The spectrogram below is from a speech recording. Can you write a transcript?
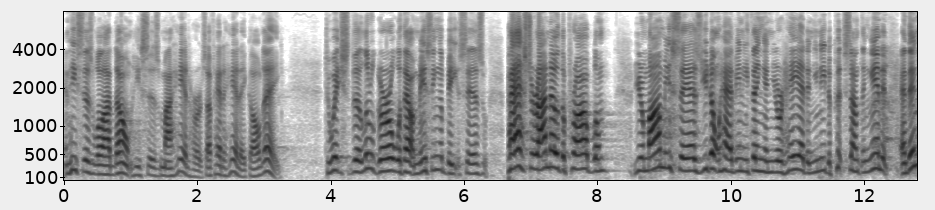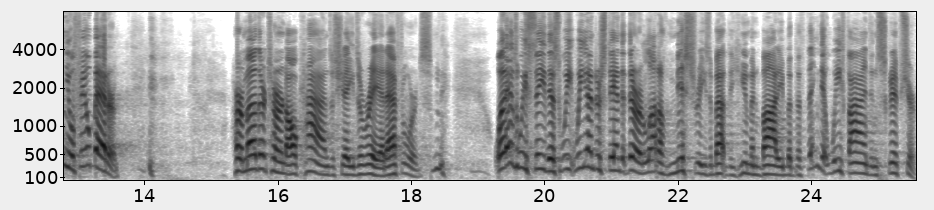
And he says, Well, I don't. He says, My head hurts. I've had a headache all day. To which the little girl, without missing a beat, says, Pastor, I know the problem. Your mommy says you don't have anything in your head and you need to put something in it, and then you'll feel better. Her mother turned all kinds of shades of red afterwards. Well, as we see this, we, we understand that there are a lot of mysteries about the human body, but the thing that we find in Scripture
